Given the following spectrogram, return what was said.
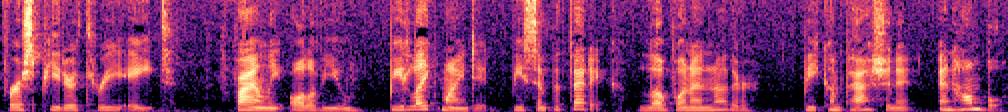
1 Peter 3:8 Finally, all of you, be like minded, be sympathetic, love one another, be compassionate and humble.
